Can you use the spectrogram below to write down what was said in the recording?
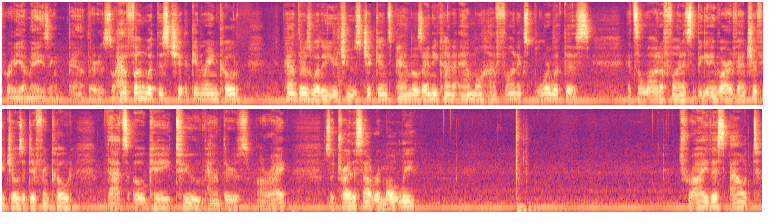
Pretty amazing, Panthers. So have fun with this chicken rain code Panthers, whether you choose chickens, pandas, any kind of animal, have fun, explore with this. It's a lot of fun. It's the beginning of our adventure. If you chose a different code, that's okay too, Panthers. All right? So try this out remotely. Try this out.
